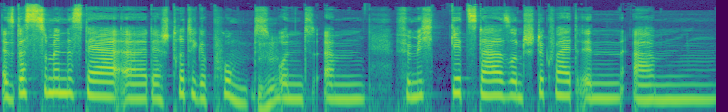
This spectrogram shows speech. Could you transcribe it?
Also das ist zumindest der, äh, der strittige Punkt. Mhm. Und ähm, für mich geht es da so ein Stück weit in, ähm,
